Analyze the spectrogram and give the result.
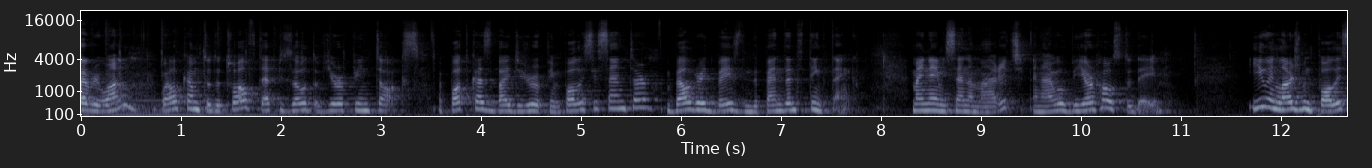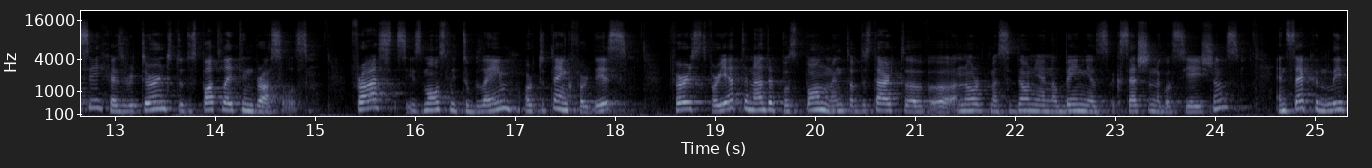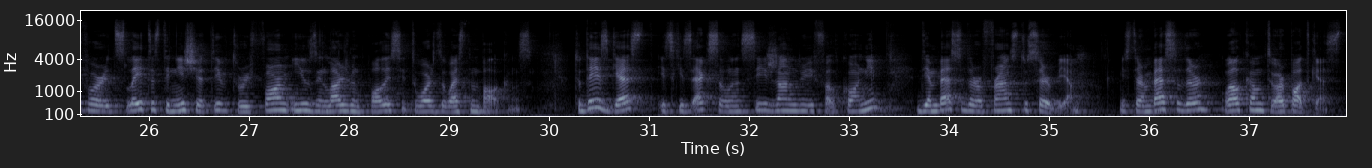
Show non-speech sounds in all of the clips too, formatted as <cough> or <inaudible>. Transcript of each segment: everyone. Welcome to the 12th episode of European Talks, a podcast by the European Policy Center, a Belgrade based independent think tank. My name is Sena Maric, and I will be your host today. EU enlargement policy has returned to the spotlight in Brussels. France is mostly to blame or to thank for this. First, for yet another postponement of the start of uh, North Macedonia and Albania's accession negotiations, and secondly, for its latest initiative to reform EU's enlargement policy towards the Western Balkans. Today's guest is His Excellency Jean Louis Falconi, the Ambassador of France to Serbia. Mr. Ambassador, welcome to our podcast.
